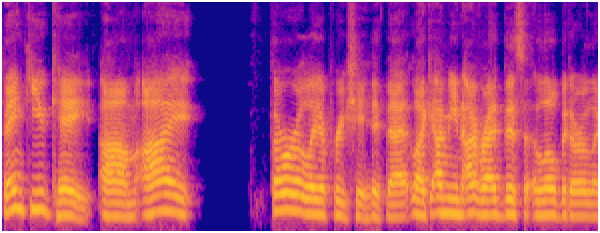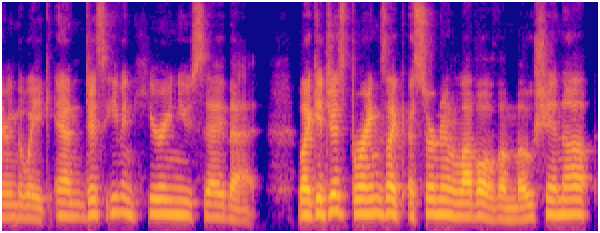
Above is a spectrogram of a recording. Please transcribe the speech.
Thank you, Kate. Um, I thoroughly appreciated that. Like, I mean, I read this a little bit earlier in the week, and just even hearing you say that, like, it just brings like a certain level of emotion up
